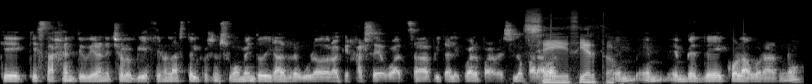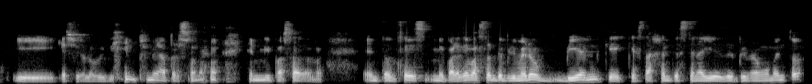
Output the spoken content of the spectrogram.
que, esta gente hubieran hecho lo que hicieron las telcos en su momento, de ir al regulador a quejarse de WhatsApp y tal y cual para ver si lo paraban. Sí, cierto. En, vez de colaborar, ¿no? Y que eso yo lo viví en primera persona en mi pasado, ¿no? Entonces, me parece bastante, primero, bien que, esta gente estén ahí desde el primer momento,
